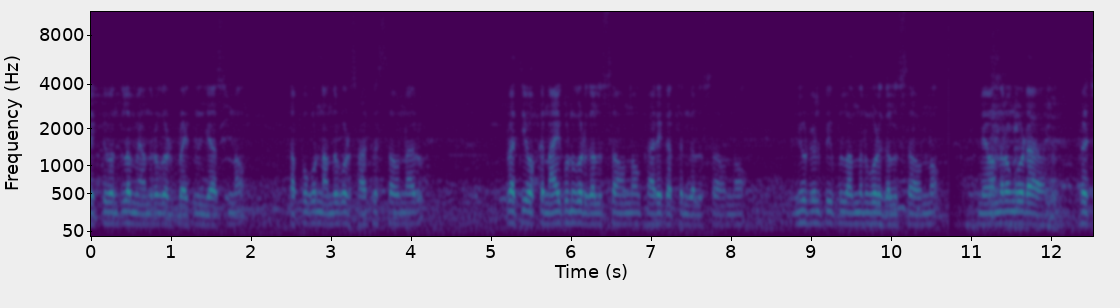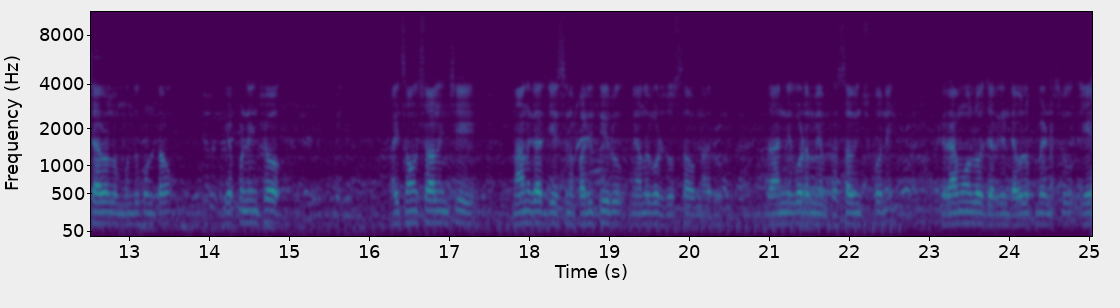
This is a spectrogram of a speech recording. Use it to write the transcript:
శక్తివంతులో. మేము అందరం కూడా ప్రయత్నం చేస్తున్నాం. తప్పకుండా అందరూ కూడా సహకరిస్తూ ఉన్నారు. ప్రతి ఒక్క నాయకుడిని కూడా కలుస్తూ ఉన్నాం కార్యకర్తను కలుస్తూ ఉన్నాం న్యూట్రల్ పీపుల్ అందరిని కూడా కలుస్తూ ఉన్నాం. మేమందరం కూడా ప్రచారంలో ముందుకుంటాం. ఎప్పటి నుంచో ఐదు సంవత్సరాల నుంచి నాన్నగారు చేసిన పనితీరు మీ అందరూ కూడా చూస్తూ ఉన్నారు. దాన్ని కూడా మేము ప్రస్తావించుకొని గ్రామంలో జరిగిన డెవలప్మెంట్స్ ఏ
